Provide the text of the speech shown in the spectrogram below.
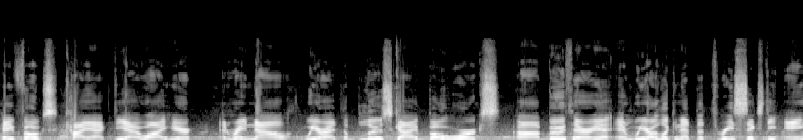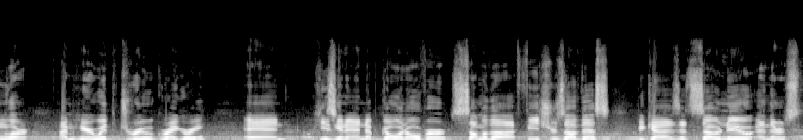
Hey folks, Kayak DIY here, and right now we are at the Blue Sky Boatworks uh, booth area and we are looking at the 360 Angler. I'm here with Drew Gregory and he's going to end up going over some of the features of this because it's so new and there's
